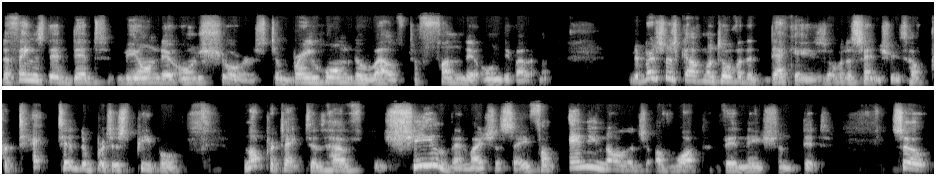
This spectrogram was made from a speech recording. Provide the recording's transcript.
the things they did beyond their own shores to bring home the wealth to fund their own development. The British government over the decades, over the centuries, have protected the British people, not protected, have shielded them, I should say, from any knowledge of what their nation did. So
